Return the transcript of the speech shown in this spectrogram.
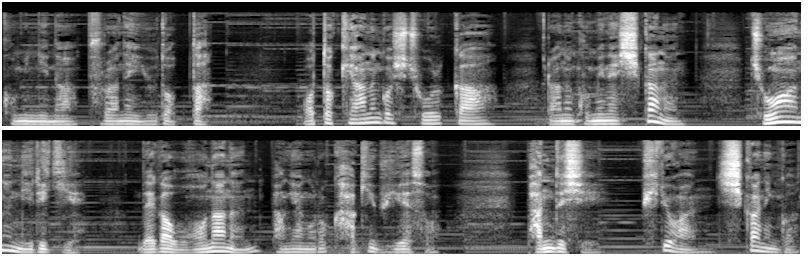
고민이나 불안의 이유도 없다. 어떻게 하는 것이 좋을까? 라는 고민의 시간은 좋아하는 일이기에 내가 원하는 방향으로 가기 위해서 반드시 필요한 시간인 것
